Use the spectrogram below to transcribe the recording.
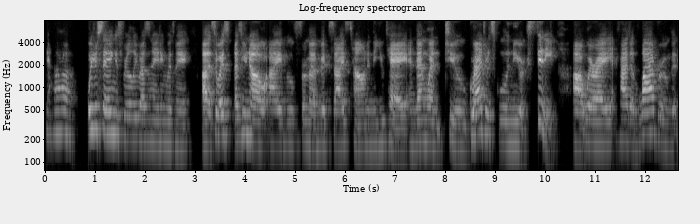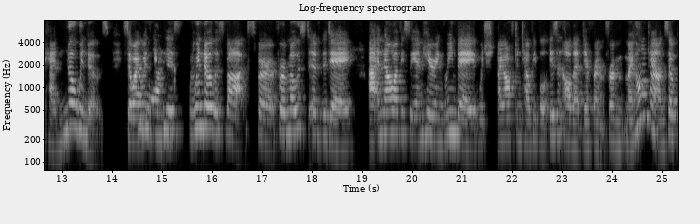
Yeah, what you're saying is really resonating with me. Uh, so as as you know, I moved from a mid-sized town in the UK and then went to graduate school in New York City, uh, where I had a lab room that had no windows. So I was yeah. in this windowless box for for most of the day. Uh, and now, obviously, I'm here in Green Bay, which I often tell people isn't all that different from my hometown. So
